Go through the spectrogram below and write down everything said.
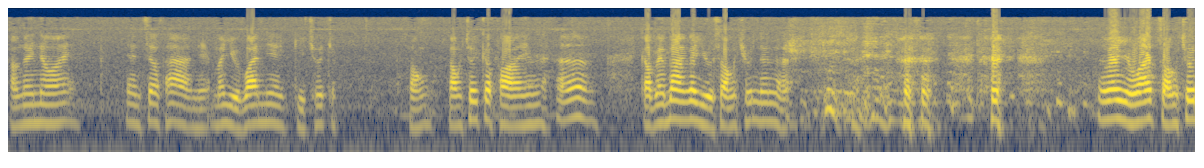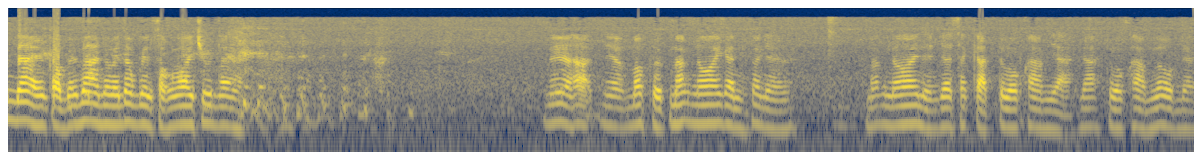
เอาน้อยๆเช่นเสื้อผ้าเนี่ย มาอยู่วัดเนี่ยกี่ชุดสองสองชุดก็พอใช่ไหมกลับไปบ้านก็อยู่สองชุดนั่นแหละถ้าอยู่วัดสองชุดได้ กลับไปบ้านทำไมต้องเป็นสองร้อยชุดได้ เนี่ยฮะเนี่ยมาฝึกมักน้อยกันก็เนี่ยมักน้อยเนี่ยจะสกัดตัวความอยากได้ตัวความโลภได้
